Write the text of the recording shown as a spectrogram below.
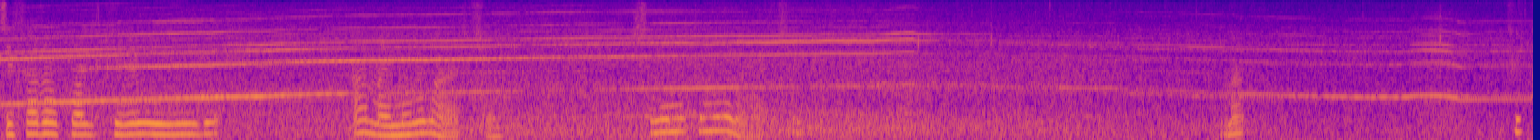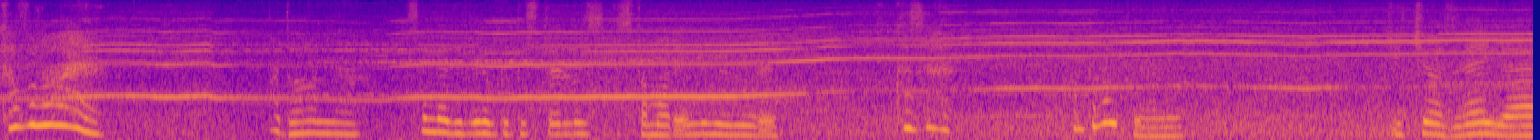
Se farò qualche rewind... Ah, ma è monomarcia. Sono molto monomarcia. Ma... Che cavolo è? Madonna. Sembra di vedere un pipistrello che sta morendo in mio Cos'è? Quanto vai piano? Ciccio, sveglia.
